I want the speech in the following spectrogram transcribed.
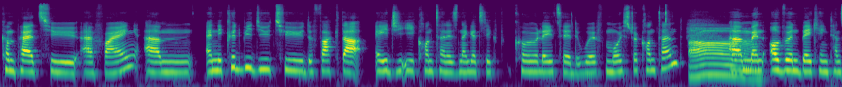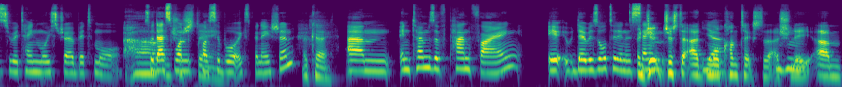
compared to air frying. Um, and it could be due to the fact that AGE content is negatively correlated with moisture content. ah, Um, and oven baking tends to retain moisture a bit more. Ah, so that's one possible explanation. okay. Um, in terms of pan frying, it, they resulted in the same. Ju- just to add more yeah. Mm-hmm. context to that, actually, um,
